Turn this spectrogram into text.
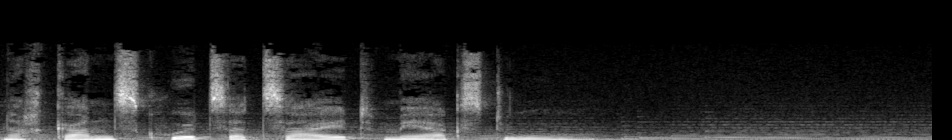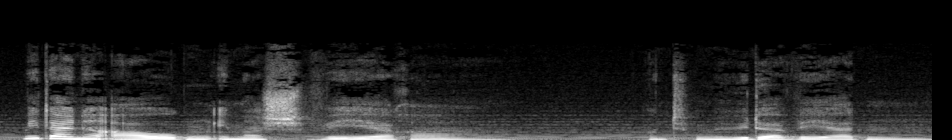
Nach ganz kurzer Zeit merkst du, wie deine Augen immer schwerer und müder werden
